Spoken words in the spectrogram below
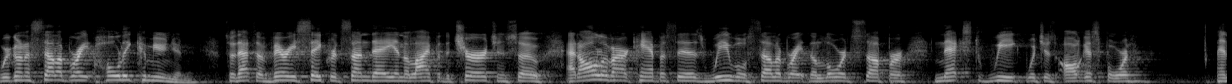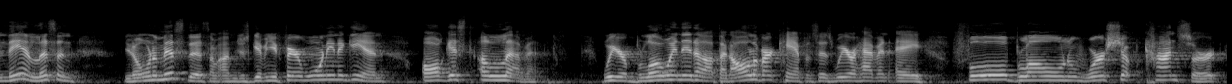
We're going to celebrate Holy Communion. So that's a very sacred Sunday in the life of the church. And so at all of our campuses, we will celebrate the Lord's Supper next week, which is August 4th. And then, listen, you don't want to miss this. I'm just giving you fair warning again. August 11th. We are blowing it up at all of our campuses. We are having a full blown worship concert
